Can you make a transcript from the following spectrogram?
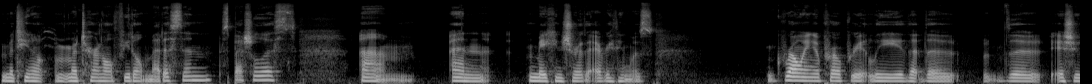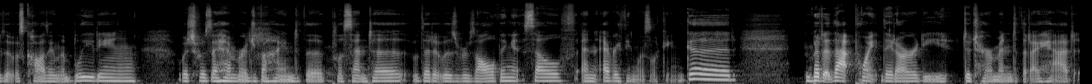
maternal maternal fetal medicine specialists um, and making sure that everything was growing appropriately, that the the issue that was causing the bleeding, which was a hemorrhage behind the placenta, that it was resolving itself and everything was looking good. But at that point, they'd already determined that I had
